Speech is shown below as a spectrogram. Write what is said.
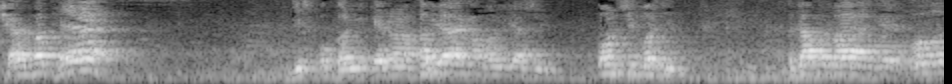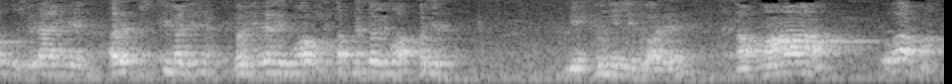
शरबत है। जिसको कड़वी कह रहा अभी आएगा मौलवी सिंह कौन सी मस्जिद? आएँगे वो दूसरे आएँगे। अरे, किसकी मस्जिद मस्जिद लिखवाओ अपने लिखवाओ मस्जिद। ये क्यों नहीं लिखवा रहे? अम्मा, ओ अम्मा।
